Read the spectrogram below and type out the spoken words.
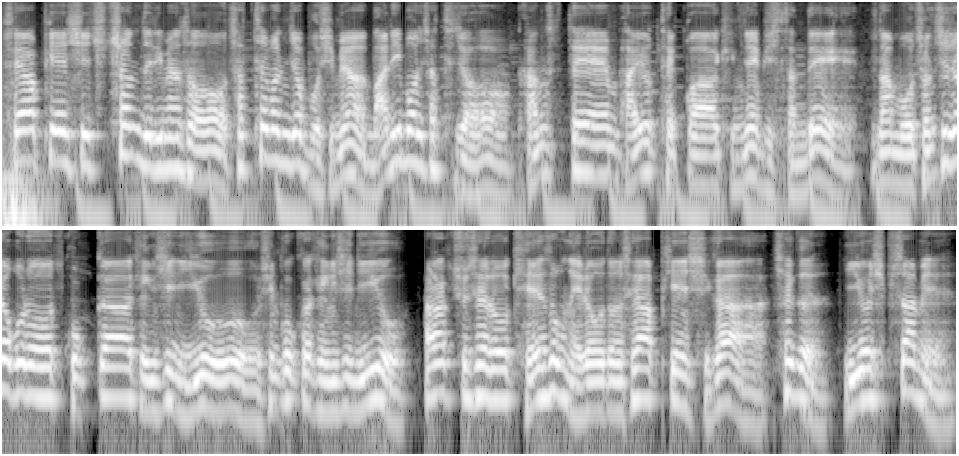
세아 PNC 추천드리면서 차트 먼저 보시면 많이 본 차트죠. 강스템 바이오텍과 굉장히 비슷한데 일단 뭐 전체적으로 고가 갱신 이후 신고가 갱신 이후 하락 추세로 계속 내려오던 세아 PNC가 최근 2월 13일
